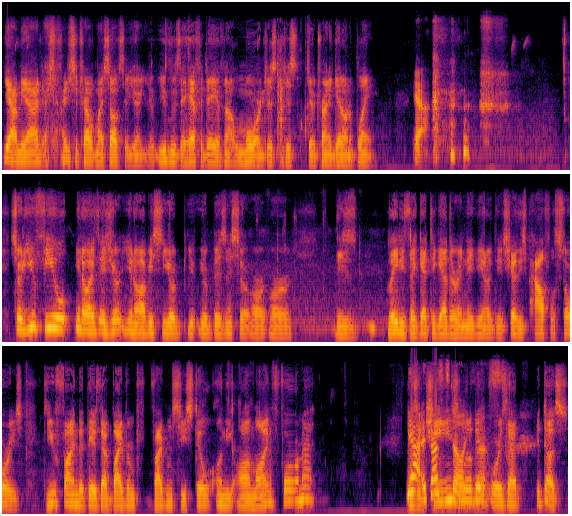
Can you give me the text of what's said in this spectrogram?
Yeah, I mean, I, I used to travel myself, so you know, you, you lose a half a day, if not more, just just you know, trying to get on a plane. Yeah. so, do you feel, you know, as, as your, you know, obviously your your business or, or, or these ladies that get together and they, you know, they share these powerful stories. Do you find that there's that vibrant vibrancy still on the online format? yeah, it, it changed a little exist. bit, or is that it does?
